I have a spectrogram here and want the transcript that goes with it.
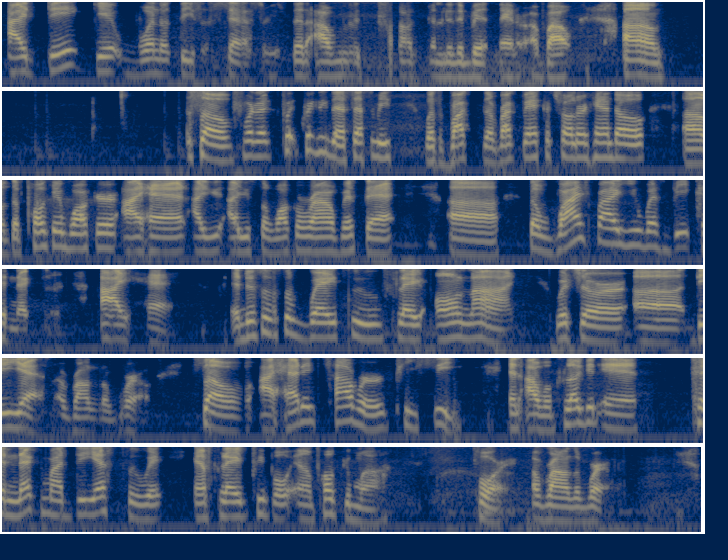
I did get one of these accessories that I will talk a little bit later about. Um, so for the quick, quickly the accessories was rock the rock band controller handle, uh, the Poke Walker I had. I I used to walk around with that. Uh, the Wi-Fi USB connector I had, and this was the way to play online with your uh, DS around the world. So I had a tower PC, and I would plug it in, connect my DS to it, and play people in Pokemon for it around the world.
